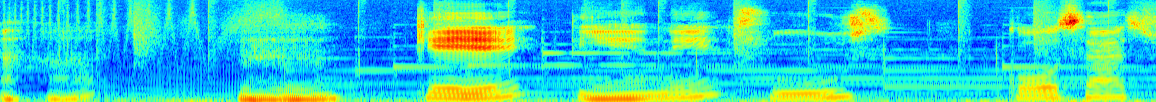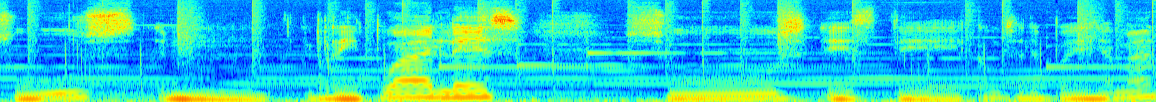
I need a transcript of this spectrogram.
ajá, que tiene sus cosas, sus mm, rituales, sus, este, ¿cómo se le puede llamar?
